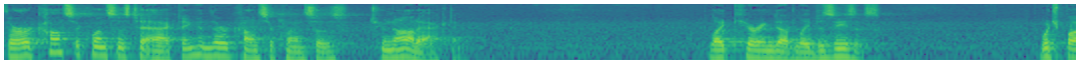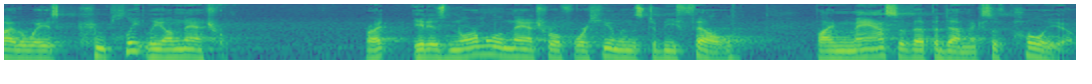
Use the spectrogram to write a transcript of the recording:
there are consequences to acting and there are consequences to not acting like curing deadly diseases, which, by the way, is completely unnatural. Right? It is normal and natural for humans to be felled by massive epidemics of polio,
